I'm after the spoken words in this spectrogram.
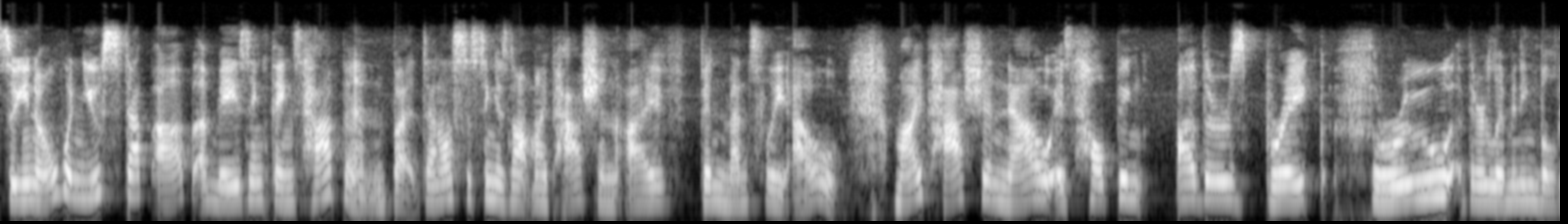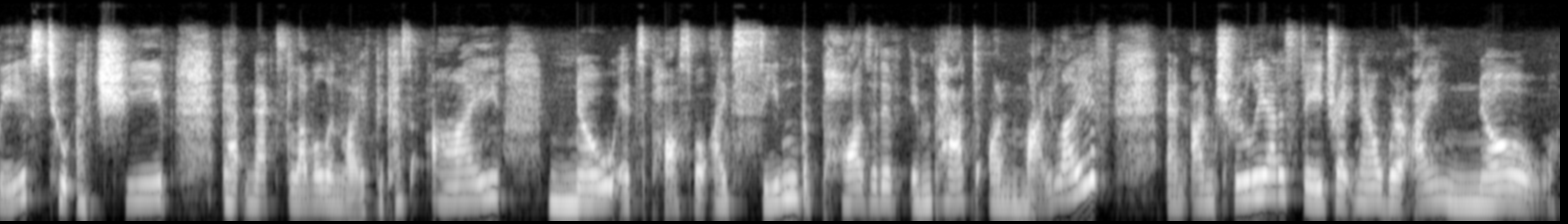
So, you know, when you step up, amazing things happen. But dental assisting is not my passion. I've been mentally out. My passion now is helping others break through their limiting beliefs to achieve that next level in life because I know it's possible. I've seen the positive impact on my life, and I'm truly at a stage right now where I know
